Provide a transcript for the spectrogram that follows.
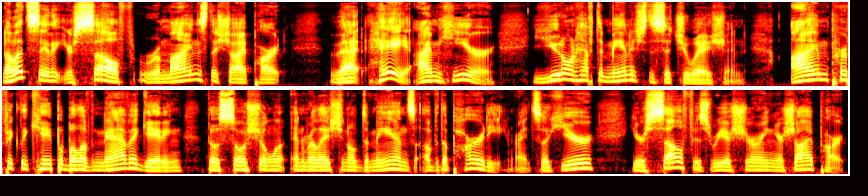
Now, let's say that yourself reminds the shy part that, hey, I'm here. You don't have to manage the situation. I'm perfectly capable of navigating those social and relational demands of the party, right? So here, yourself is reassuring your shy part.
